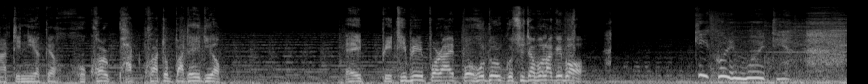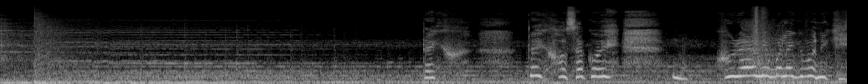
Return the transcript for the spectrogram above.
নাতিনীয়েকে সুখৰ ভাত খোৱাটো বাদেই দিয়ক। এই পৃথিৱীৰ পৰাই বহুদূৰ গুচি যাব লাগিব। কি কৰিম মই এতিয়া? তাইক তাইক সঁচাকৈ ঘূৰাই আনিব লাগিব নেকি?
